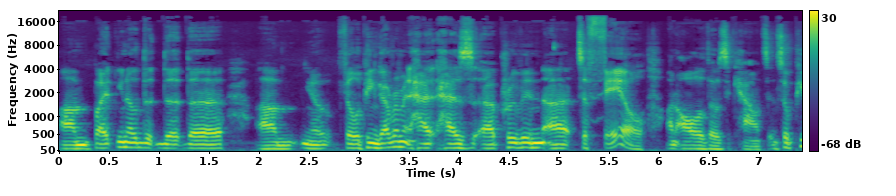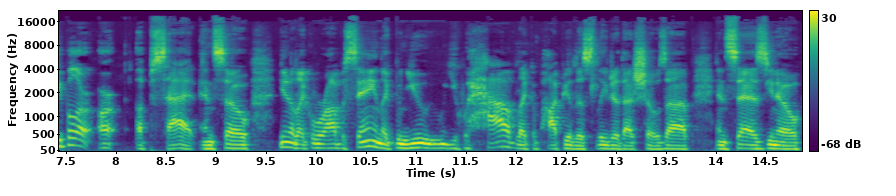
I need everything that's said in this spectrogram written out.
But you know the the, the you know Philippine government ha- has uh, proven uh, to fail on all of those accounts, and so people are, are upset. And so you know, like Rob was saying, like when you you have like a populist leader that shows up and says, you know,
